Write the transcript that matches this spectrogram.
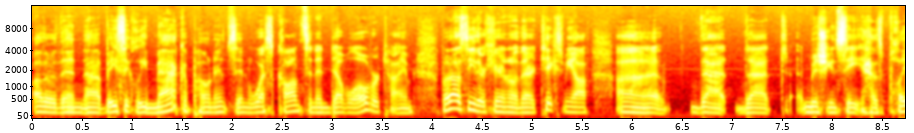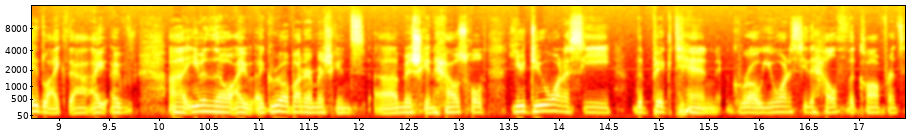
other than uh, basically MAC opponents in Wisconsin in double overtime, but that's neither here nor there. It ticks me off uh, that that Michigan State has played like that. I, have uh, even though I, I, grew up under Michigan's uh, Michigan household, you do want to see the Big Ten grow. You want to see the health of the conference.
